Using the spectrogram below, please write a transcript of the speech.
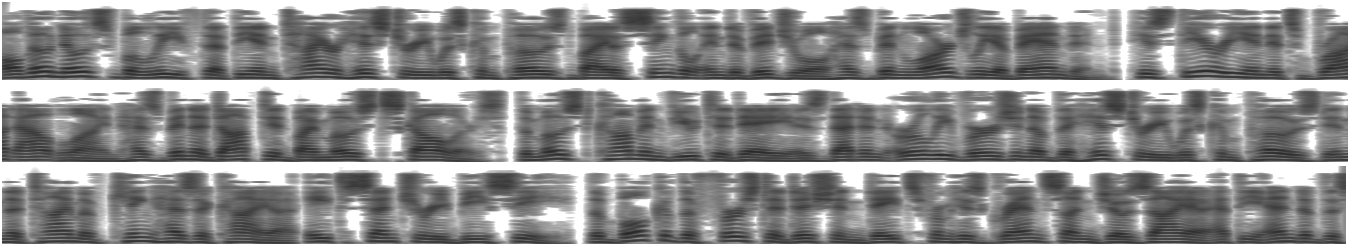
Although Noth's belief that the entire history was composed by a single individual has been largely abandoned, his theory in its broad outline has been adopted by most scholars. The most common view today is that an early version of the history was composed in the time of King Hezekiah, 8th century BC. The bulk of the first edition dates from his grandson Josiah at the end of the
